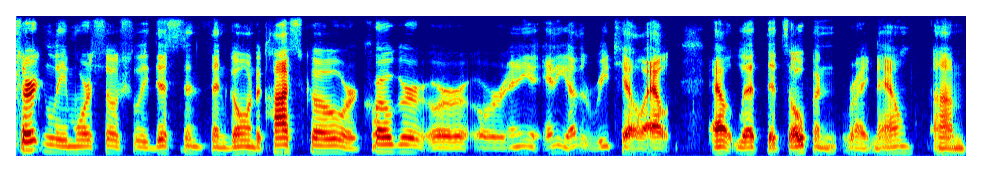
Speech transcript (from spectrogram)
certainly more socially distant than going to Costco or Kroger or, or any, any other retail out, outlet that's open right now. Um,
